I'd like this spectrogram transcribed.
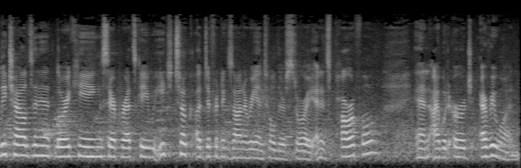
Lee Child's in it, Laurie King, Sara Paretsky. We each took a different exoneree and told their story, and it's powerful. And I would urge everyone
